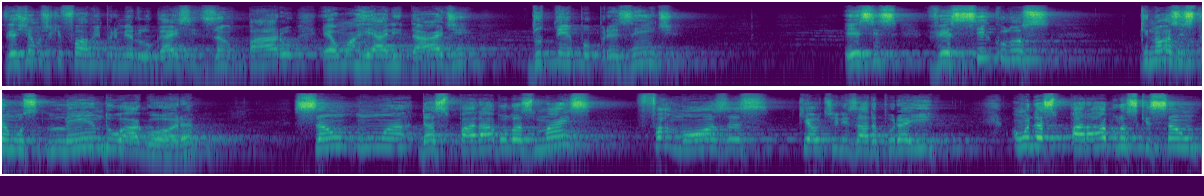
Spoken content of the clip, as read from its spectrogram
Vejamos de que forma, em primeiro lugar, esse desamparo é uma realidade do tempo presente. Esses versículos que nós estamos lendo agora são uma das parábolas mais famosas que é utilizada por aí. Uma das parábolas que são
